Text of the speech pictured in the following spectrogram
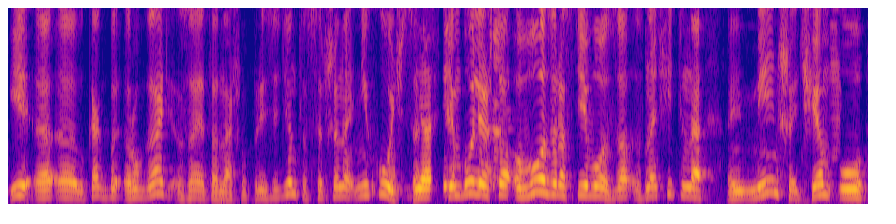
И э, э, как бы ругать за это нашего президента совершенно не хочется. Я, Тем более, что возраст его за, значительно меньше, чем у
